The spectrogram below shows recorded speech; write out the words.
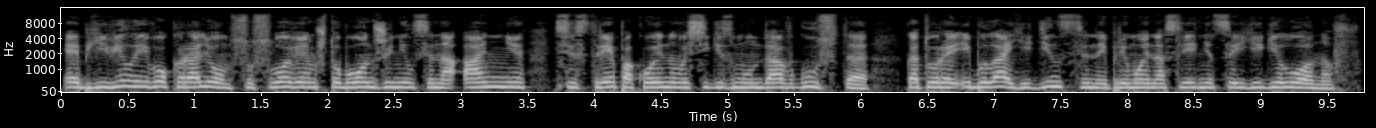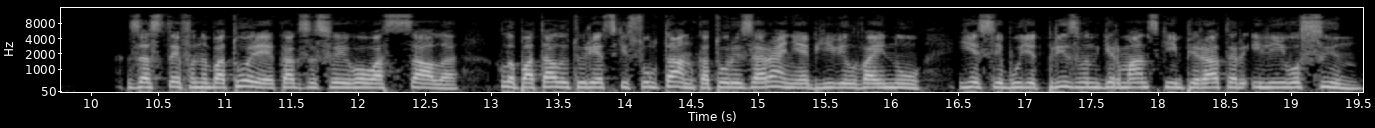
и объявила его королем с условием, чтобы он женился на Анне, сестре покойного Сигизмунда Августа, которая и была единственной прямой наследницей Егелонов. За Стефана Батория, как за своего вассала, хлопотал и турецкий султан, который заранее объявил войну, если будет призван германский император или его сын.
